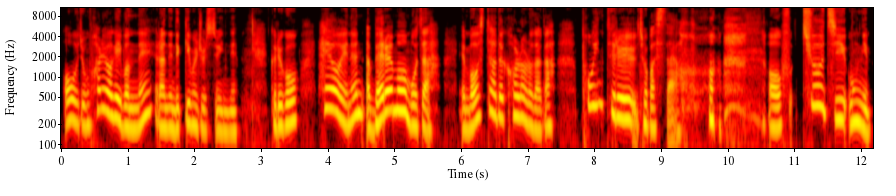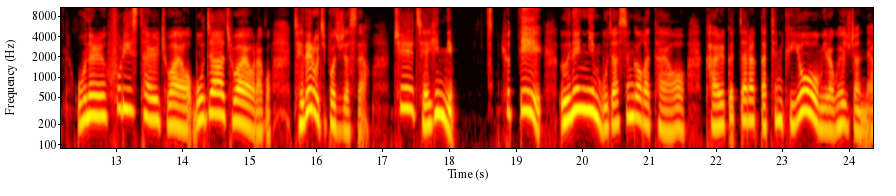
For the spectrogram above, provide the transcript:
어 좀 화려하게 입었네 라는 느낌을 줄 수 있는 그리고 헤어에는 베레모 모자 머스타드 컬러로다가 포인트를 줘봤어요. 어, 후, 추지웅님, 오늘 후리 스타일 좋아요. 모자 좋아요. 라고 제대로 짚어주셨어요. 최재희님, 효띠, 은행잎 모자 쓴 것 같아요. 가을 끝자락 같은 귀요움이라고 해주셨네요.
